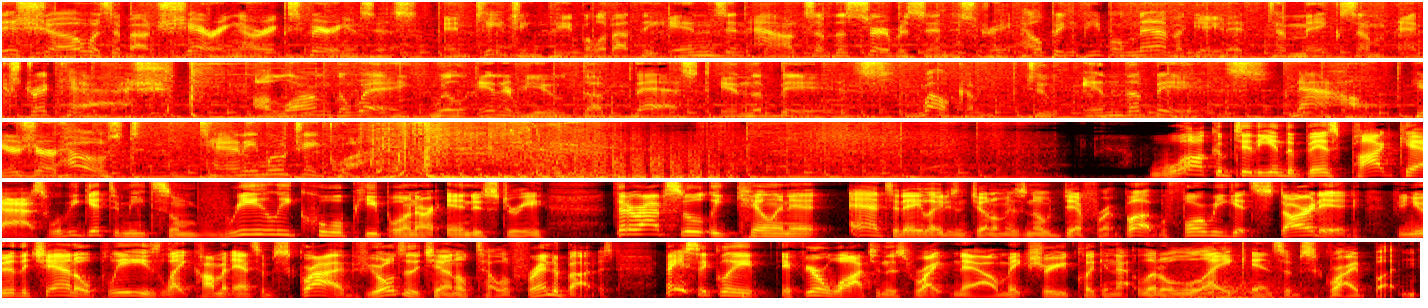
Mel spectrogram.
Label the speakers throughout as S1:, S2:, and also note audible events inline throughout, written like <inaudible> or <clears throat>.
S1: This show is about sharing our experiences and teaching people about the ins and outs of the service industry, helping people navigate it to make some extra cash. Along the way, we'll interview the best in the biz. Welcome to In the Biz. Now, here's your host, Tani Mujikwa.
S2: Welcome to the In the Biz podcast, where we get to meet some really cool people in our industry that are absolutely killing it. And today, ladies and gentlemen, is no different. But before we get started, if you're new to the channel, please like, comment, and subscribe. If you're old to the channel, tell a friend about us. Basically, if you're watching this right now, make sure you click in that little like and subscribe button.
